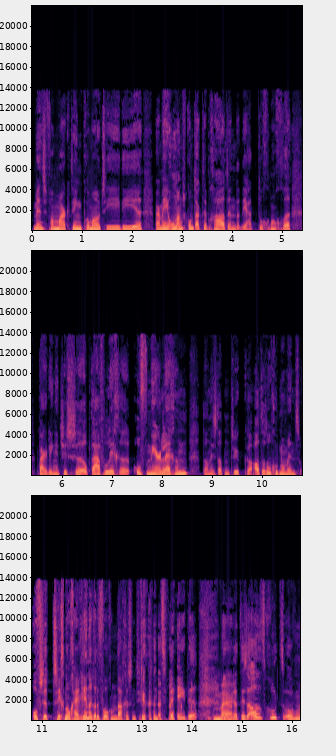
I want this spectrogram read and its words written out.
mensen van marketing, promotie die, uh, waarmee je onlangs contact hebt gehad. En ja, toch nog een paar dingetjes op tafel liggen of neerleggen. Dan is dat natuurlijk altijd een goed moment. Of ze het zich nog herinneren de volgende dag is natuurlijk een tweede. maar ja. het is altijd goed om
